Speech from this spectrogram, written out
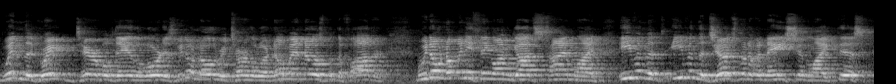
when the great and terrible day of the Lord is, we don't know the return of the Lord. No man knows but the Father. We don't know anything on God's timeline. Even the, even the judgment of a nation like this,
